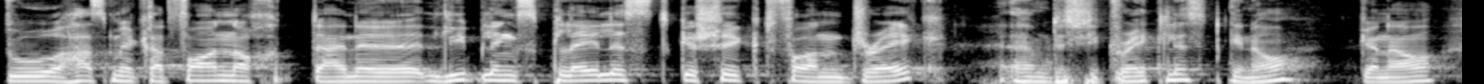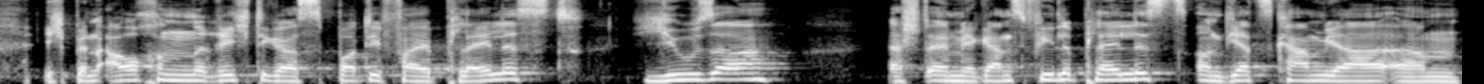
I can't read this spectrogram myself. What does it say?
du hast mir gerade vorhin noch deine Lieblingsplaylist geschickt von Drake. Ähm, das ist die Drake-List, genau. Genau. Ich bin auch ein richtiger Spotify-Playlist-User. Erstelle mir ganz viele Playlists und jetzt kam ja ähm,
